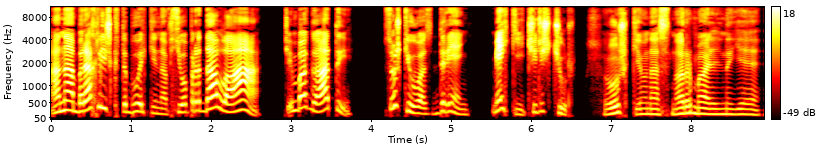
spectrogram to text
Она барахлишка-то Борькина все продала. Чем богаты. Сушки у вас дрянь, мягкие чересчур. Сушки у нас нормальные.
